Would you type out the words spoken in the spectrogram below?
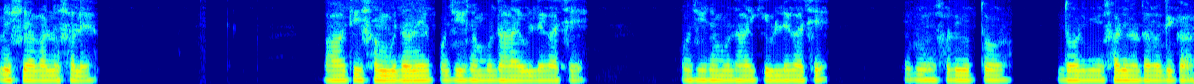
উনিশশো একান্ন সালে। ভারতীয় সংবিধানের পঁচিশ নম্বর ধারায় উল্লেখ আছে। পঁচিশ নম্বর ধারায় কি উল্লেখ আছে? এবং সঠিক উত্তর ধর্মীয় স্বাধীনতার অধিকার।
